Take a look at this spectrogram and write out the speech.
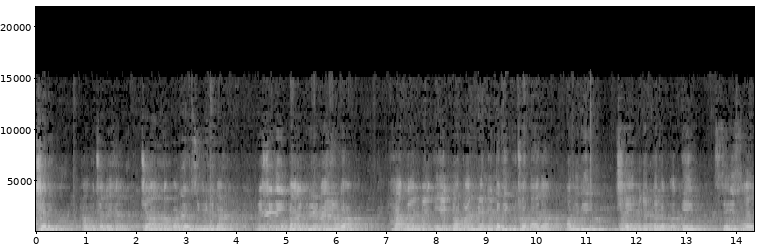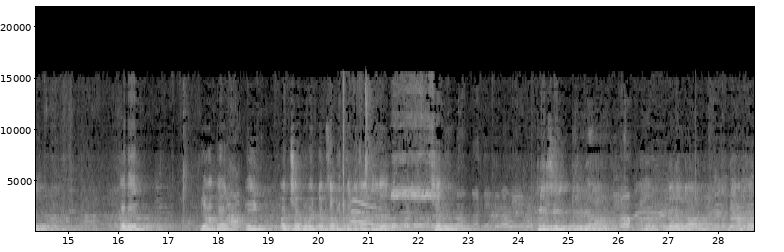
चलिए, अब चले हैं। चार नंबर जर्सी के खिलाड़ी। निश्चित ही पॉइंट लेना ही होगा। हर रेड में एक दो पॉइंट लेंगे तभी कुछ हो पाएगा। अभी भी छह मिनट का लगभग गेम शेष है। अगर यहाँ पर एक अच्छा मोमेंटम साबित करना चाहते हैं, चलिए। फिर से लगातार यहाँ पर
